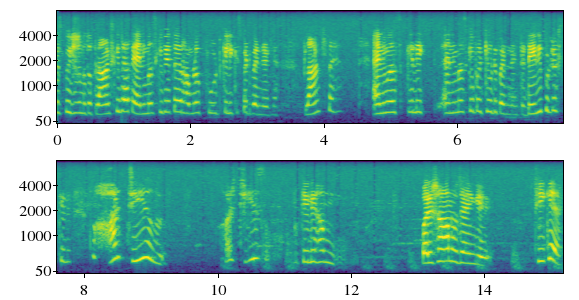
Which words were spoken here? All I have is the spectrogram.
स्पीशीज में तो प्लांट्स की भी आते हैं एनिमल्स की भी आते हैं, और हम लोग फ़ूड के लिए किस पे डिपेंडेंट है? प्लांट्स पे है. एनिमल्स के लिए एनिमल्स के ऊपर क्यों डिपेंडेंट है? डेयरी प्रोडक्ट्स के लिए. तो हर चीज़ हर चीज़ के लिए हम परेशान हो जाएँगे। ठीक है?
